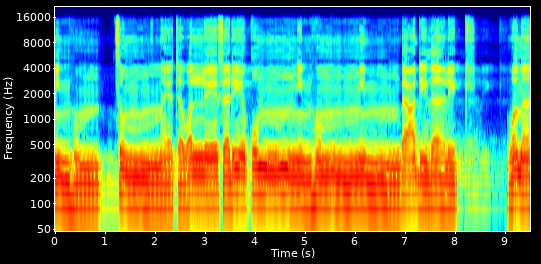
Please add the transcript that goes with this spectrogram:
منهم. ثم يتولي فريق منهم من بعد ذلك. وما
